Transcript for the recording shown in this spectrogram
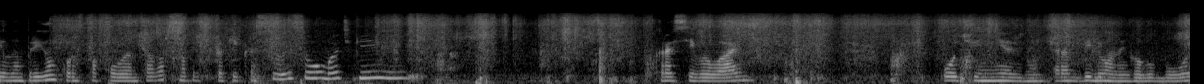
делаем приемку, распаковываем товар. Смотрите, какие красивые сумочки. Красивый лайм. Очень нежный, разбеленный голубой.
